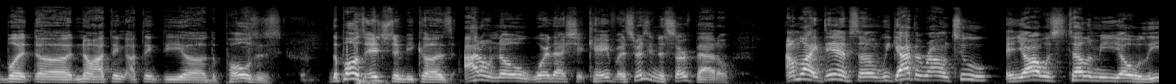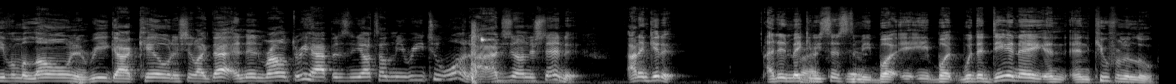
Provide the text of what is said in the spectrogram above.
but uh, no, I think I think the uh, the polls is the is interesting because I don't know where that shit came from, especially in the surf battle. I'm like, damn, son, we got the round two, and y'all was telling me, yo, leave him alone, and Reed got killed and shit like that. And then round three happens, and y'all telling me Reed 2 1. I, I just didn't understand it. I didn't get it. I didn't make any sense yeah. to me. But it, it- but with the DNA and, and Q from the Lou,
